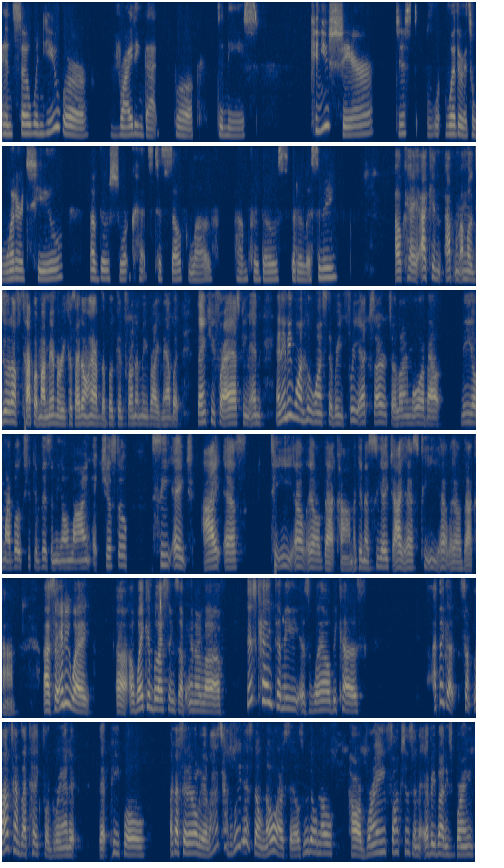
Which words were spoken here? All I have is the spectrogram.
And so when you were writing that book, Denise, can you share just w- whether it's one or two of those shortcuts to self love um, for those that are listening? Okay, I can. I'm, I'm going to do it off the top of my memory because I don't have the book in front of me right now. But thank you for asking. And and anyone who wants to read free excerpts or learn more about me or my books, you can visit me online at Chistell, C H I S T-E-L-L dot com. Again, that's C-H-I-S-T-E-L-L dot com. Uh, so anyway, uh, Awaken Blessings of Inner Love. This came to me as well because I think I, some, a lot of times I take for granted that people, like I said earlier, a lot of times we just don't know ourselves. We don't know how our brain functions, and everybody's brain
